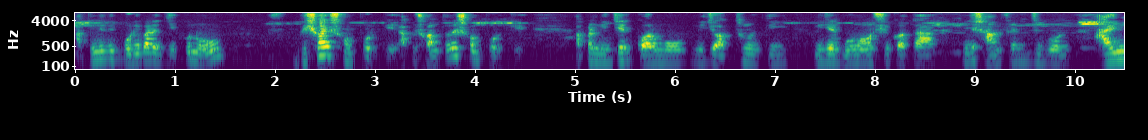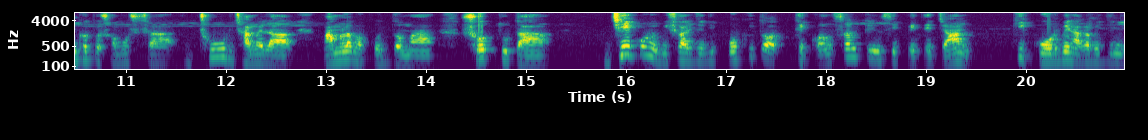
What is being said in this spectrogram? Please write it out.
আপনি যদি পরিবারের যে কোনো বিষয় সম্পর্কে আপনি সন্তানের সম্পর্কে, আপনার নিজের কর্ম, নিজের অর্থনীতি, নিজের মন নিজের সাংসারিক জীবন, আইনগত সমস্যা, ঝুট ঝামেলা, মামলা মকদ্দমা, শত্রুতা যে কোনো বিষয় যদি প্রকৃত অর্থে কনসালটেন্সি পেতে চান, কি করবেন আগামী দিনে,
